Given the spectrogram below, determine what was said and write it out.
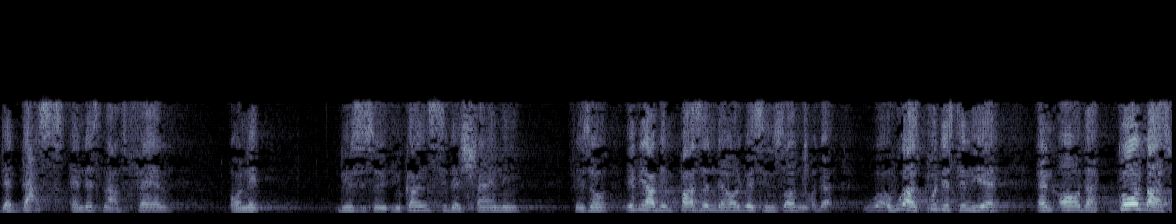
the dust and this has fell on it. You see? So you can't see the shiny face. So if you have been passing, they're always insulting. Who has put this thing here and all that? Gold bars.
